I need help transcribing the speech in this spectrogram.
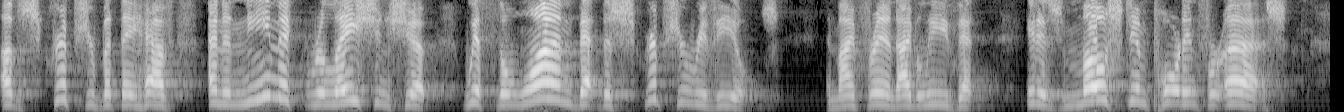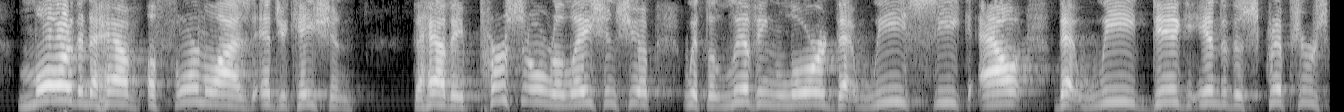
of Scripture, but they have an anemic relationship with the one that the Scripture reveals. And my friend, I believe that it is most important for us, more than to have a formalized education, to have a personal relationship with the living Lord, that we seek out, that we dig into the Scriptures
